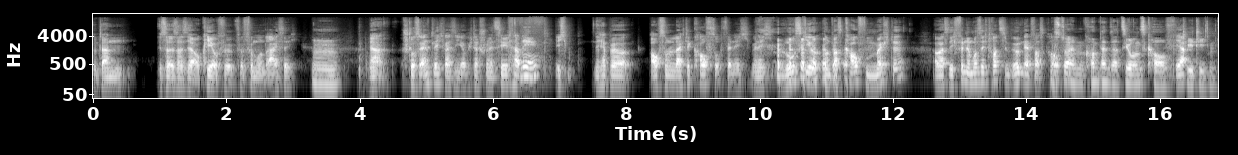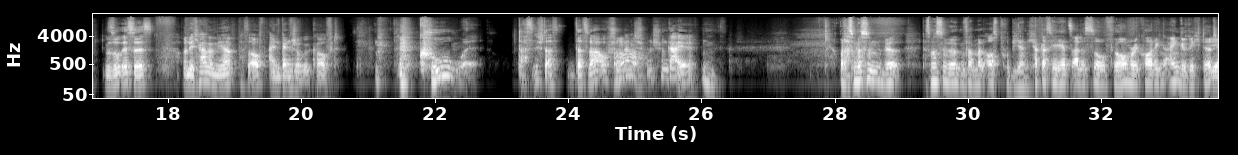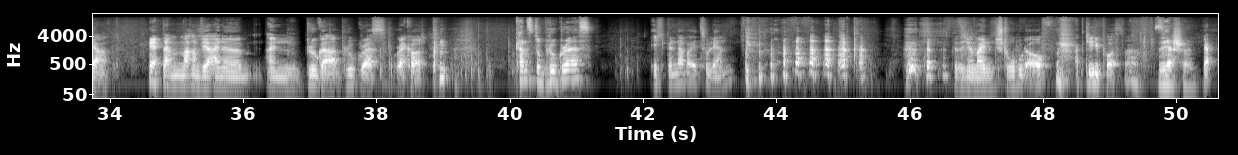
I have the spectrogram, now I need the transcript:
und dann ist das, ist das ja okay auch für, für 35. Mhm. Ja, schlussendlich, weiß nicht, ob ich das schon erzählt habe. Nee. Ich, ich habe ja auch so eine leichte Kaufsucht, wenn ich, wenn ich losgehe und was kaufen möchte, aber es nicht finde, muss ich trotzdem irgendetwas Musst du kaufen. einen Kompensationskauf Ja. tätigen. So ist es. Und ich habe mir, pass auf, ein Banjo gekauft. Cool. Das ist das, das war auch schon Ah. ganz schön, schön geil. Und das müssen wir, das müssen wir irgendwann mal ausprobieren. Ich habe das hier jetzt alles so für Home Recording eingerichtet. Ja. Ja. Dann machen wir eine, einen Bluegrass Record. Kannst du Bluegrass? Ich bin dabei zu lernen. Setze ich mir meinen Strohhut auf, ab geht die Post. Ah, sehr schön. Ja.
